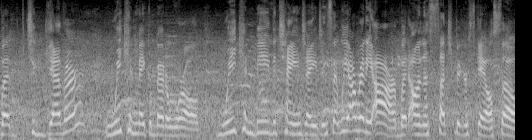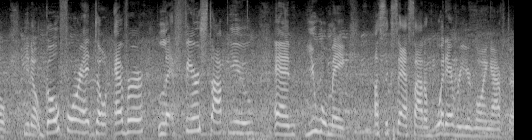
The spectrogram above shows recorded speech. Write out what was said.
but together, we can make a better world. We can be the change agents that we already are, but on a such bigger scale. So, you know, go for it. Don't ever let fear stop you, and you will make a success out of whatever you're going after.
